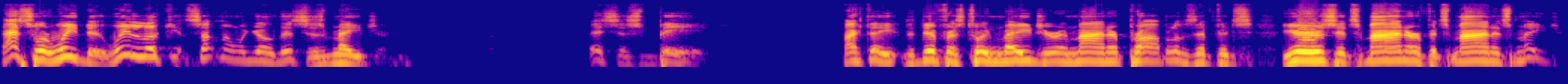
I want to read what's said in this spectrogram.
That's what we do. We look at something and we go, this is major. This is big. Like the, the difference between major and minor problems. If it's yours, it's minor. If it's mine, it's major.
